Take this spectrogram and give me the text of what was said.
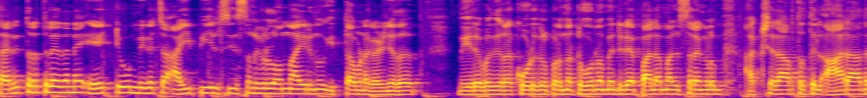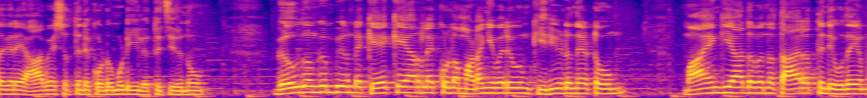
ചരിത്രത്തിലെ തന്നെ ഏറ്റവും മികച്ച ഐ പി എൽ സീസണുകളിലൊന്നായിരുന്നു ഇത്തവണ കഴിഞ്ഞത്. നിരവധി റെക്കോർഡുകൾ പിറന്ന ടൂർണമെന്റിലെ പല മത്സരങ്ങളും അക്ഷരാർത്ഥത്തിൽ ആരാധകരെ ആവേശത്തിന്റെ കൊടുമുടിയിൽ എത്തിച്ചിരുന്നു. ഗൗതം ഗംഭീറിന്റെ കെ കെ ആറിലേക്കുള്ള മടങ്ങിവരവും കിരീട നേട്ടവും മായങ്ക് യാദവ് എന്ന താരത്തിന്റെ ഉദയം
